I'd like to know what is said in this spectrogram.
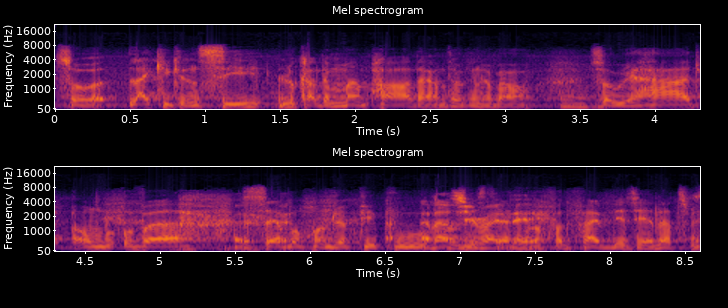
So, like you can see, look at the manpower that I'm talking about. Mm-hmm. So we had um, over 700 people. and that's you right there. For the five days. Yeah, that's me.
